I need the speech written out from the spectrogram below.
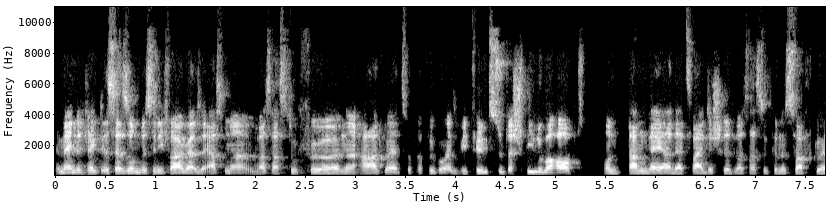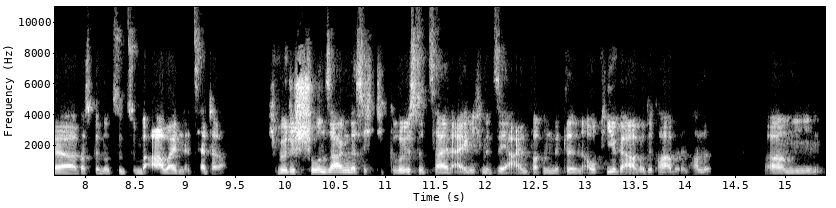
im Endeffekt ist ja so ein bisschen die Frage, also erstmal, was hast du für eine Hardware zur Verfügung? Also wie filmst du das Spiel überhaupt? Und dann wäre ja der zweite Schritt, was hast du für eine Software, was benutzt du zum Bearbeiten etc ich würde schon sagen, dass ich die größte Zeit eigentlich mit sehr einfachen Mitteln auch hier gearbeitet habe in Halle. Ähm,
